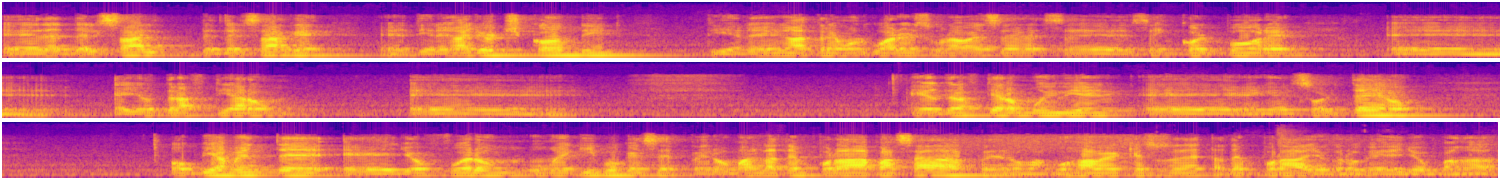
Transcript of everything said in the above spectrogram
eh, desde, el sal, desde el saque, tienen a George Condit, tienen a Tremont Waters una vez se, se, incorpore. ellos draftearon ellos draftearon muy bien en el sorteo. Obviamente ellos fueron un equipo que se esperó más la temporada pasada, pero vamos a ver qué sucede esta temporada. Yo creo que ellos van a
